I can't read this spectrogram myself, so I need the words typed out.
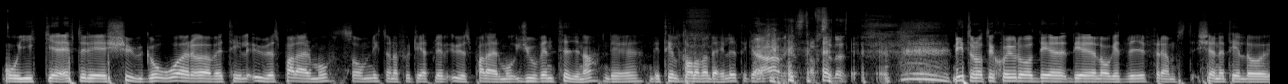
Och gick efter det 20 år över till US Palermo som 1941 blev US Palermo Juventina. Det, det tilltalar väl dig lite kanske? Ja visst, absolut. 1987 då, det, det laget vi främst känner till då,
